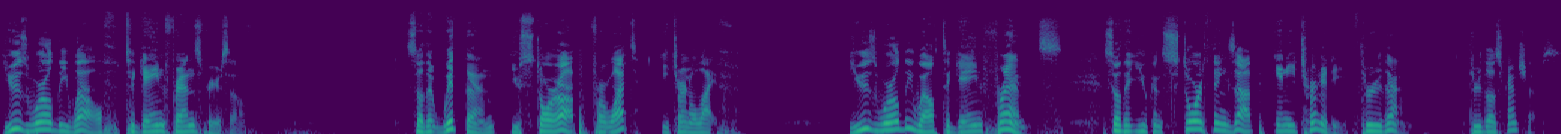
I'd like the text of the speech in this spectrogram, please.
use worldly wealth to gain friends for yourself. So that with them you store up for what? Eternal life. Use worldly wealth to gain friends so that you can store things up in eternity through them, through those friendships.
